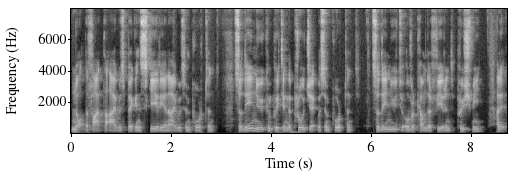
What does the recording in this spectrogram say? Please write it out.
not the fact that I was big and scary and I was important. So they knew completing the project was important. So they knew to overcome their fear and to push me. And it,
